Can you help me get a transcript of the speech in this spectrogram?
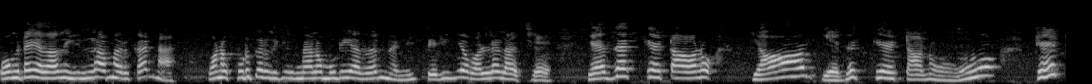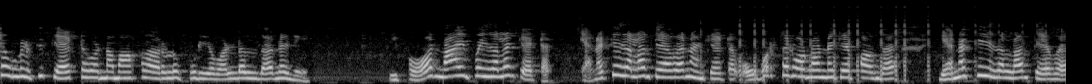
உங்ககிட்ட ஏதாவது இல்லாமல் இருக்கான்னா உனக்கு கொடுக்கறதுக்கு இது மேலே முடியாதுன்னு நீ பெரிய வள்ளலாச்சே. எதை கேட்டாலும் யார் எதை கேட்டாலும் கேட்டவங்களுக்கு கேட்ட வண்ணமாக அருளக்கூடிய வள்ளல் தானே நீ. இப்போது நான் இப்போ இதெல்லாம் கேட்டேன். எனக்கு இதெல்லாம் தேவை நான் கேட்டேன். ஒவ்வொருத்தர் ஒன்று ஒன்று கேட்பாங்க. எனக்கு இதெல்லாம் தேவை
